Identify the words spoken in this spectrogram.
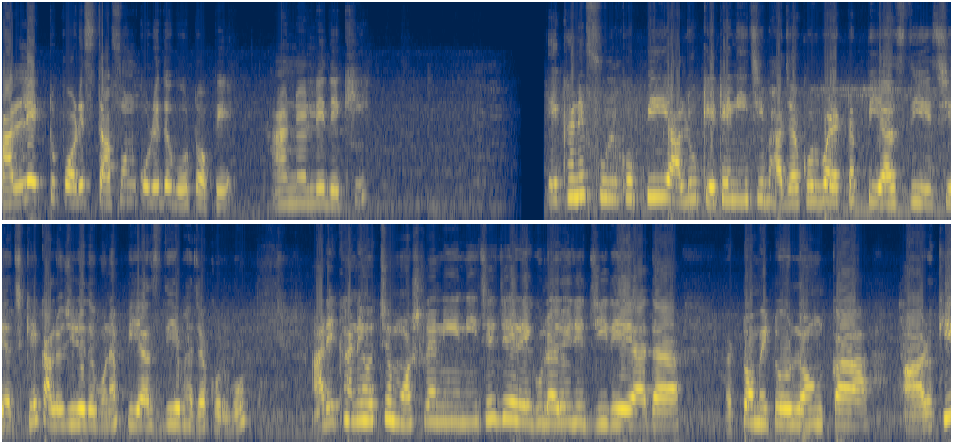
পারলে একটু পরে স্থাপন করে দেবো টপে। আর নইলে দেখি। এখানে ফুলকপি, আলু কেটে নিয়েছি, ভাজা করব। আর একটা পেঁয়াজ দিয়েছি আজকে। কালো জিরে দেবো না, পেঁয়াজ দিয়ে ভাজা করব। আর এখানে হচ্ছে মশলা নিয়ে নিয়েছি যে রেগুলার ওই যে জিরে, আদা, টমেটো, লঙ্কা, আর কি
